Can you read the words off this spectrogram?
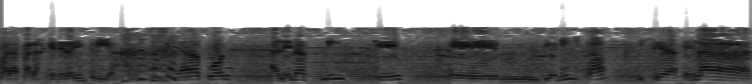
Para, para generar intriga. Creada por Alena Smith, que es eh, guionista y sea, es la,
